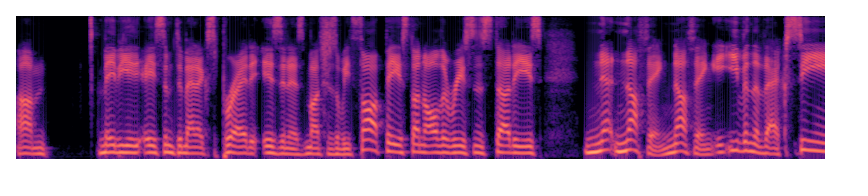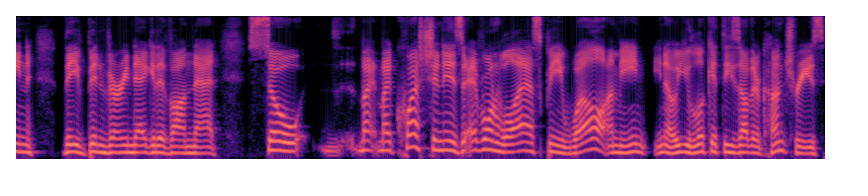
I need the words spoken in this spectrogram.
Um, maybe asymptomatic spread isn't as much as we thought based on all the recent studies. Ne- nothing, nothing. Even the vaccine, they've been very negative on that. So my my question is everyone will ask me, well, I mean, you know, you look at these other countries,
